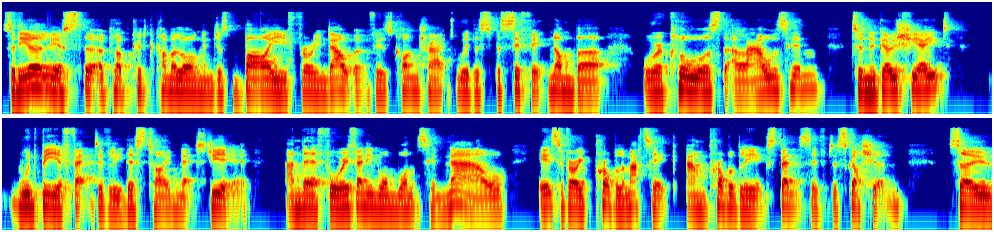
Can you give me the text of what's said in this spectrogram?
So the earliest that a club could come along and just buy Freund out of his contract with a specific number or a clause that allows him to negotiate would be effectively this time next year. And therefore, if anyone wants him now, it's a very problematic and probably expensive discussion. So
